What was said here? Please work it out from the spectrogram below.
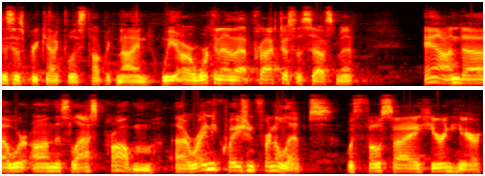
This is pre-calculus topic nine. We are working on that practice assessment and uh, we're on this last problem. Uh, write an equation for an ellipse with foci here and here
